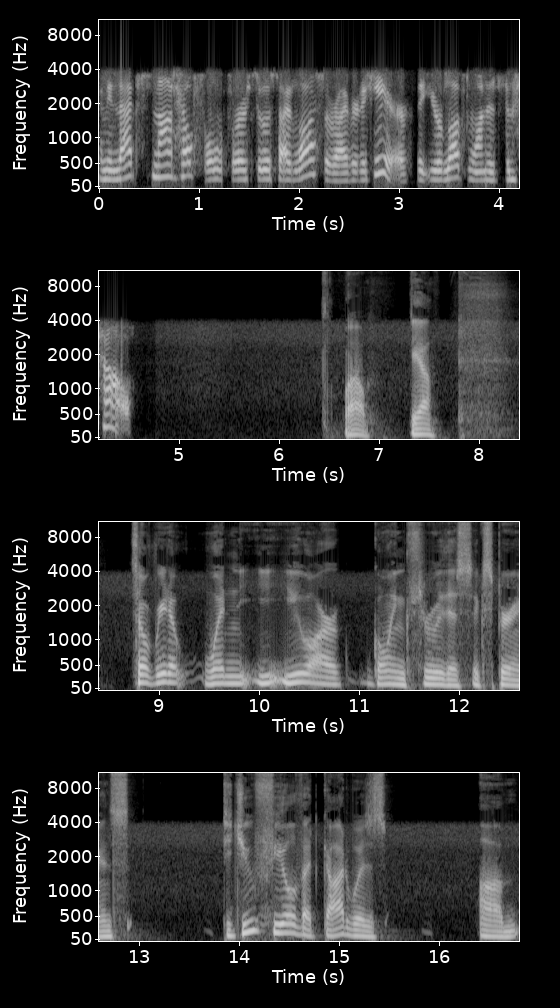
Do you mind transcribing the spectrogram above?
I mean, that's not helpful for a suicide loss survivor to hear that your loved one is in hell. Wow. Yeah. So, Rita, when you are going through this experience, did you feel that God was um,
